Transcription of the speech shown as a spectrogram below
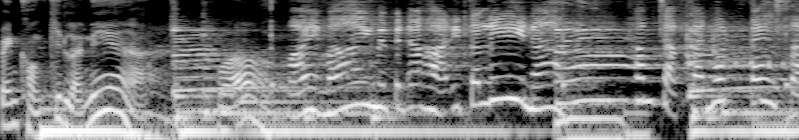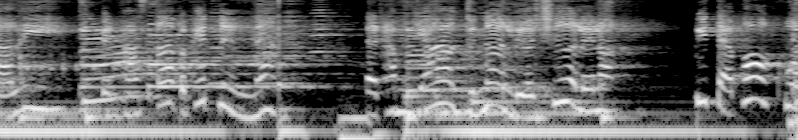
เป็นของกินเหรอเนี่ย ว้าว ไม่ไม่มันเป็นอาหารอิตาลีนะทำจากการนวดแป้งสาลี เป็นพาสต้าประเภทหนึ่งนะ แต่ทำยากจนน่าเหลือเชื่อเลยล่ะมีแต่พ่อครัว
